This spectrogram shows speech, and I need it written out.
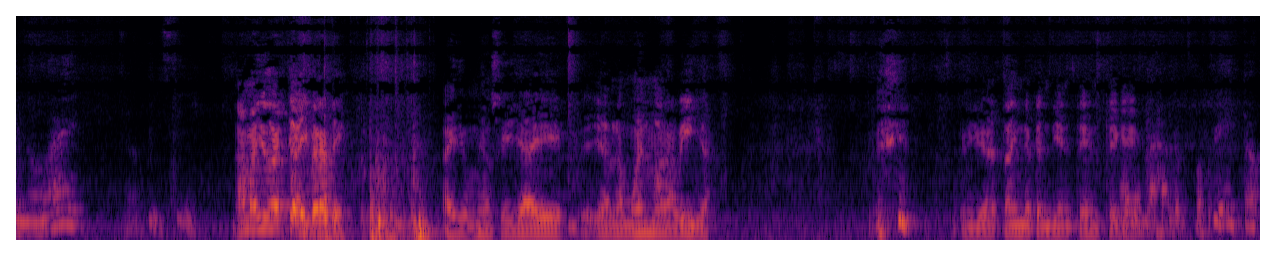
No hay, sí. Dame ayudarte ahí, espérate. Ay, Dios mío, sí, ella es, ella es la mujer maravilla. Mi vida está independiente, gente que... bájalo un poquito.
